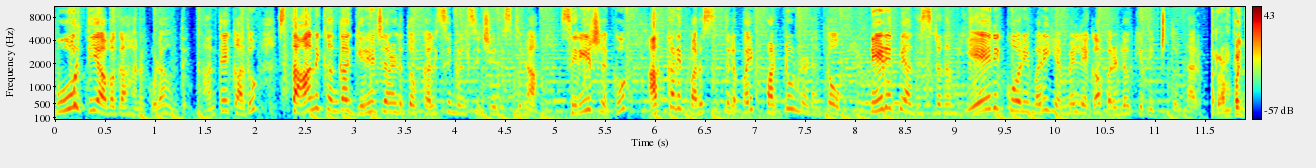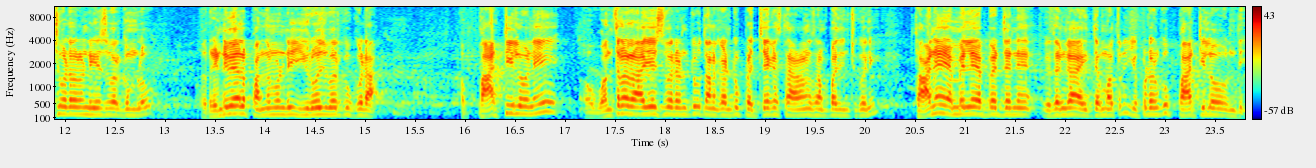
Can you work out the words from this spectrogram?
పూర్తి అవగాహన కూడా ఉంది. అంతేకాదు స్థానికంగా గిరిజనులతో కలిసిమెలిసి జీవిస్తున్న శిరీషకు అక్కడి పరిస్థితులపై పట్టు ఉండడంతో టీడీపీ అధిష్టానం ఏరి కోరి మరీ ఎమ్మెల్యేగా బరిలోకి దించుతున్నారు. రంపచోడవరం నియోజకవర్గంలో రెండు వేల పంతొమ్మిది ఈ రోజు వరకు కూడా పార్టీలోనే వంతల రాజేశ్వరి అంటూ తనకంటూ ప్రత్యేక స్థానాన్ని సంపాదించుకొని తానే ఎమ్మెల్యే అభ్యర్థి అనే విధంగా అయితే మాత్రం ఇప్పటివరకు పార్టీలో ఉంది.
